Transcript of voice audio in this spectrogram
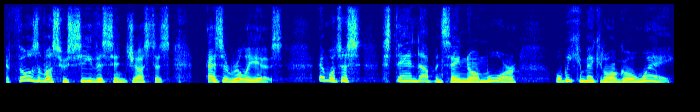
If those of us who see this injustice as it really is, and will just stand up and say no more, well, we can make it all go away.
